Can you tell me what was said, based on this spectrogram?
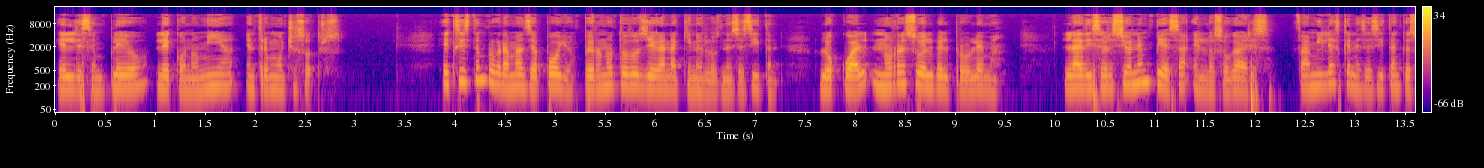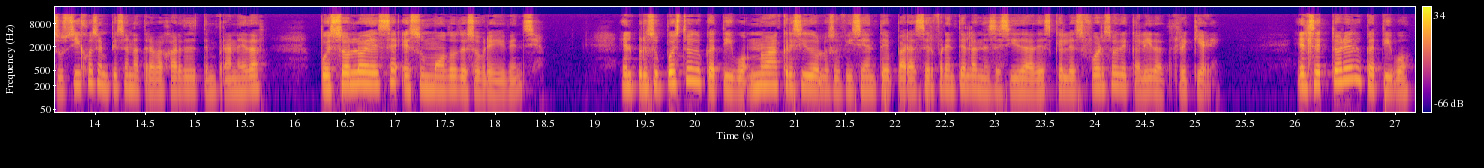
el desempleo, la economía, entre muchos otros. Existen programas de apoyo, pero no todos llegan a quienes los necesitan, lo cual no resuelve el problema. La diserción empieza en los hogares, familias que necesitan que sus hijos empiecen a trabajar desde temprana edad, pues solo ese es su modo de sobrevivencia. El presupuesto educativo no ha crecido lo suficiente para hacer frente a las necesidades que el esfuerzo de calidad requiere. El sector educativo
